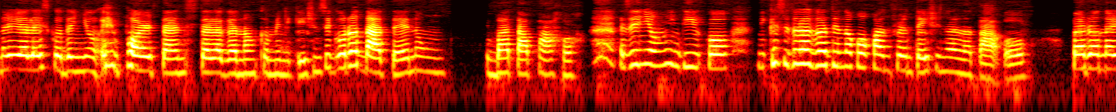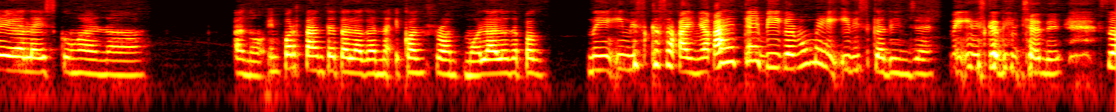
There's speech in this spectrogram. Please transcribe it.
na-realize ko din yung importance talaga ng communication. Siguro dati, nung bata pa ako. Kasi yung hindi ko, hindi kasi talaga din ako confrontational na tao. Pero na-realize ko nga na, ano, importante talaga na i-confront mo, lalo na pag may inis ka sa kanya. Kahit kaibigan mo, may inis ka din dyan. May inis ka din dyan eh. So,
